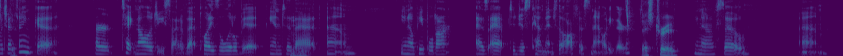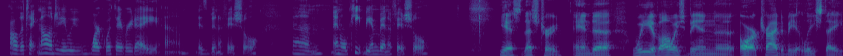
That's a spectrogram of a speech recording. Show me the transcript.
which I think uh, our technology side of that plays a little bit into Mhm. that. Um, you know, people aren't as apt to just come into the office now either. that's true. You know, so um, all the technology we work with every day um, is beneficial um, and will keep being beneficial. Yes, that's true. And uh, we have always been, uh, or tried to be at least a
